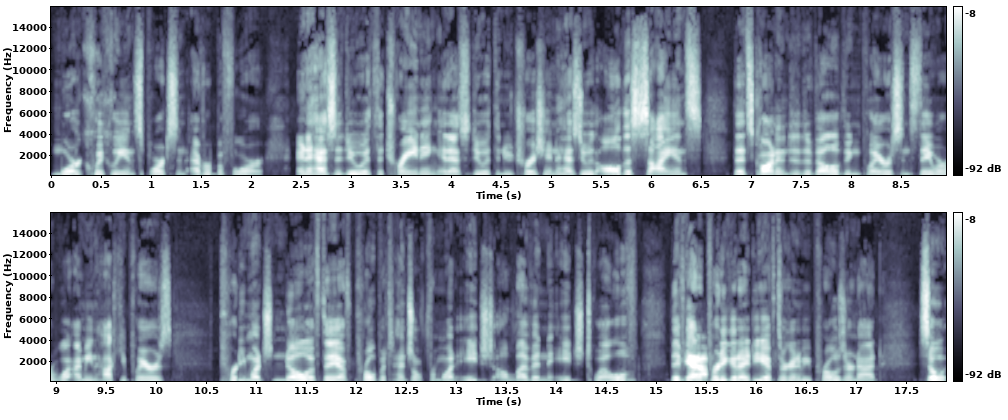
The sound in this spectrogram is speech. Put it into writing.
more quickly in sports than ever before. And it has to do with the training, it has to do with the nutrition, it has to do with all the science that's gone into developing players since they were what I mean, hockey players pretty much know if they have pro potential from what, age 11, age 12. They've got Yeah. a pretty good idea if they're going to be pros or not. So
